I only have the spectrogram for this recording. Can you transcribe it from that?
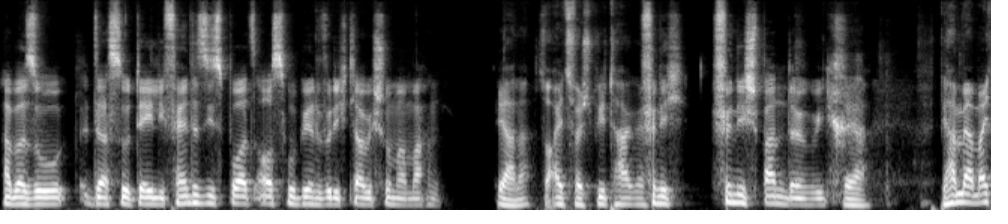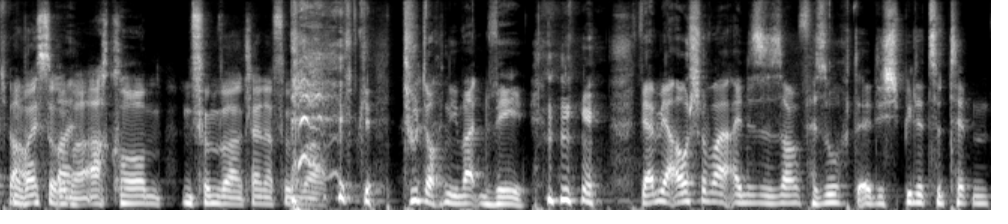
Aber so, das so Daily Fantasy Sports ausprobieren, würde ich, glaube ich, schon mal machen. Ja, ne? So ein, zwei Spieltage. Finde ich, finde ich spannend irgendwie. Ja. Wir haben ja manchmal Man weiß doch immer, ach komm, ein Fünfer, ein kleiner Fünfer. Tut doch niemandem weh. Wir haben ja auch schon mal eine Saison versucht, äh, die Spiele zu tippen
